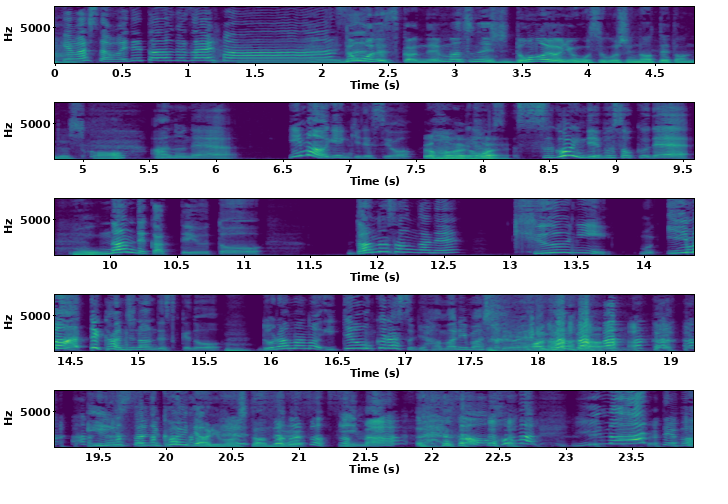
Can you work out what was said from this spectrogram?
明けましておめでとうございます。どうですか？年末年始どのようにお過ごしになってたんですか？あのね今は元気ですよ。はいでもすごい寝不足でなんでかっていうと旦那さんがね急にもう今って感じなんですけど、うん。ドラマのイテウォンクラスにはまりまして。あなんかインスタに書いてありましたね。そうそうそう。今？そうほんま今ってもう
